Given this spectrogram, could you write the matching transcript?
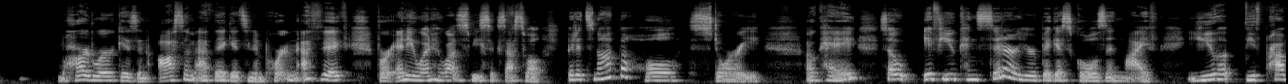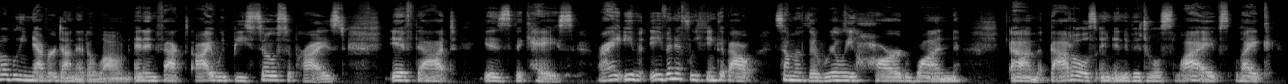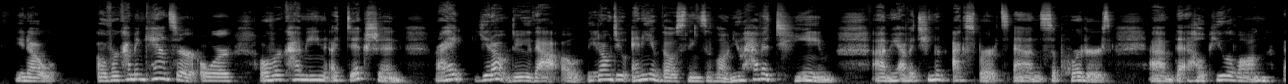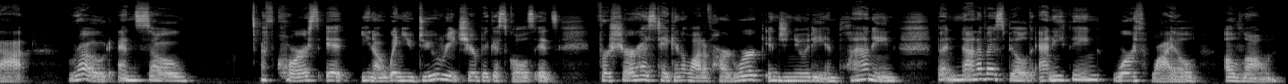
hard work is an awesome ethic. It's an important ethic for anyone who wants to be successful, but it's not the whole story. Okay. So if you consider your biggest goals in life, you, you've probably never done it alone. And in fact, I would be so surprised if that is the case, right? Even, even if we think about some of the really hard won um, battles in individuals' lives, like, you know, overcoming cancer or overcoming addiction, right? You don't do that. You don't do any of those things alone. You have a team. Um, you have a team of experts and supporters um, that help you along that road. And so, of course, it, you know, when you do reach your biggest goals, it's for sure has taken a lot of hard work, ingenuity, and planning, but none of us build anything worthwhile alone,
